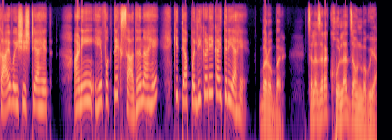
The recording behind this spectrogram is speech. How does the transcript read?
काय वैशिष्ट्ये आहेत? आणि हे फक्त एक साधन आहे की त्या पलीकडे काहीतरी आहे. बरोबर. चला जरा खोलात जाऊन बघूया.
